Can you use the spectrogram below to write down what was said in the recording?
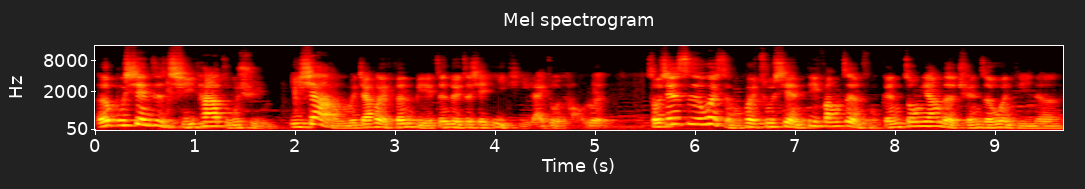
而不限制其他族群？以下我们将会分别针对这些议题来做讨论。首先是为什么会出现地方政府跟中央的权责问题呢？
